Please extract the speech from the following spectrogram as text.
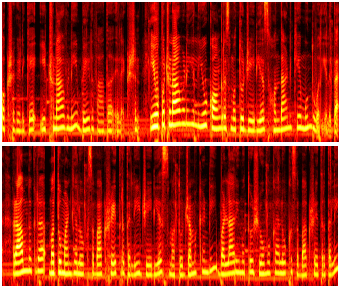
ಪಕ್ಷಗಳಿಗೆ ಈ ಚುನಾವಣೆ ಬೇಡವಾದ ಎಲೆಕ್ಷನ್ ಈ ಉಪಚುನಾವಣೆಯಲ್ಲಿಯೂ ಕಾಂಗ್ರೆಸ್ ಮತ್ತು ಜೆಡಿಎಸ್ ಹೊಂದಾಣಿಕೆ ಮುಂದುವರಿಯಲಿದೆ. ರಾಮನಗರ ಮತ್ತು ಮಂಡ್ಯ ಲೋಕಸಭಾ ಕ್ಷೇತ್ರದಲ್ಲಿ ಜೆಡಿಎಸ್ ಮತ್ತು ಜಮಖಂಡಿ, ಬಳ್ಳಾರಿ ಮತ್ತು ಶಿವಮೊಗ್ಗ ಲೋಕಸಭಾ ಕ್ಷೇತ್ರದಲ್ಲಿ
